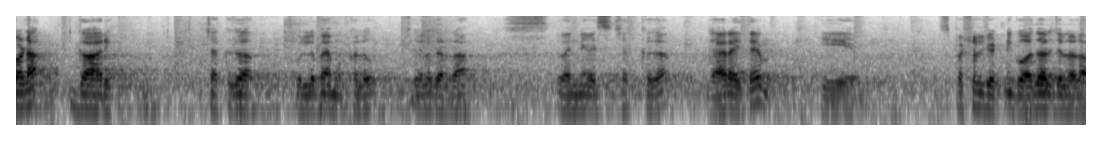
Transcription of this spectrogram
వడ గారి చక్కగా ఉల్లిపాయ ముక్కలు జీలకర్ర ఇవన్నీ వేసి చక్కగా గారె అయితే ఈ స్పెషల్ చట్నీ గోదావరి జిల్లాలో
